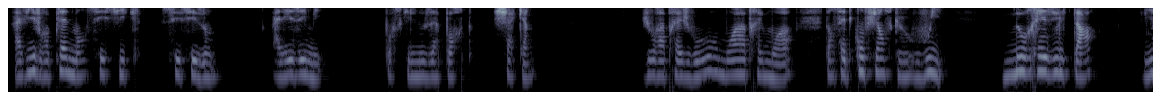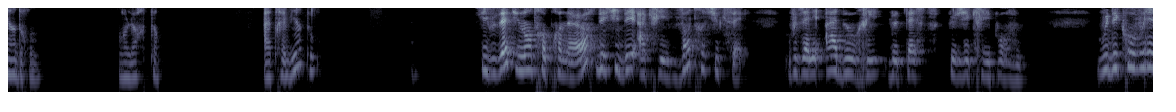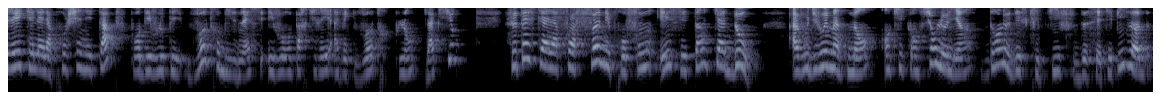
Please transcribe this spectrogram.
à vivre pleinement ces cycles, ces saisons, à les aimer pour ce qu'ils nous apportent chacun, jour après jour, mois après mois, dans cette confiance que oui, nos résultats viendront en leur temps. À très bientôt. Si vous êtes une entrepreneur décidée à créer votre succès, vous allez adorer le test que j'ai créé pour vous. Vous découvrirez quelle est la prochaine étape pour développer votre business et vous repartirez avec votre plan d'action. Ce test est à la fois fun et profond et c'est un cadeau. À vous de jouer maintenant en cliquant sur le lien dans le descriptif de cet épisode.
